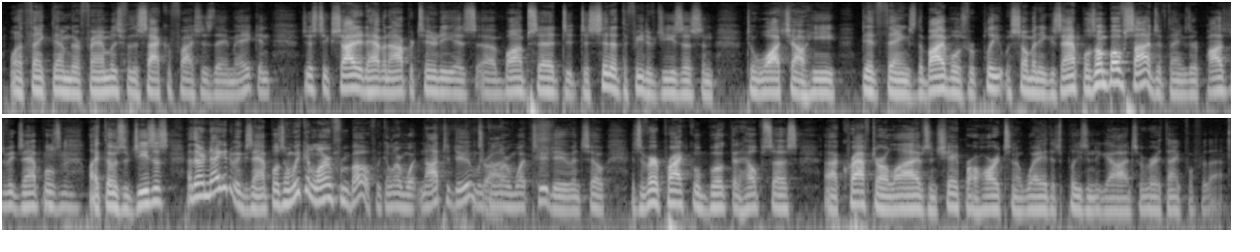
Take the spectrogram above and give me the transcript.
I want to thank them, their families, for the sacrifices they make, and just excited to have an opportunity, as uh, Bob said, to, to sit at the feet of Jesus and to watch how he did things. The Bible is replete with so many examples on both sides of things. There are positive examples mm-hmm. like those of Jesus, and there are negative examples, and we can learn from both. We can learn what not to do, and That's we can right. learn what to do. And so, it's a very practical book that helps us uh, craft our lives and shape our hearts in a way that's pleasing to God. So we're very thankful for that.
